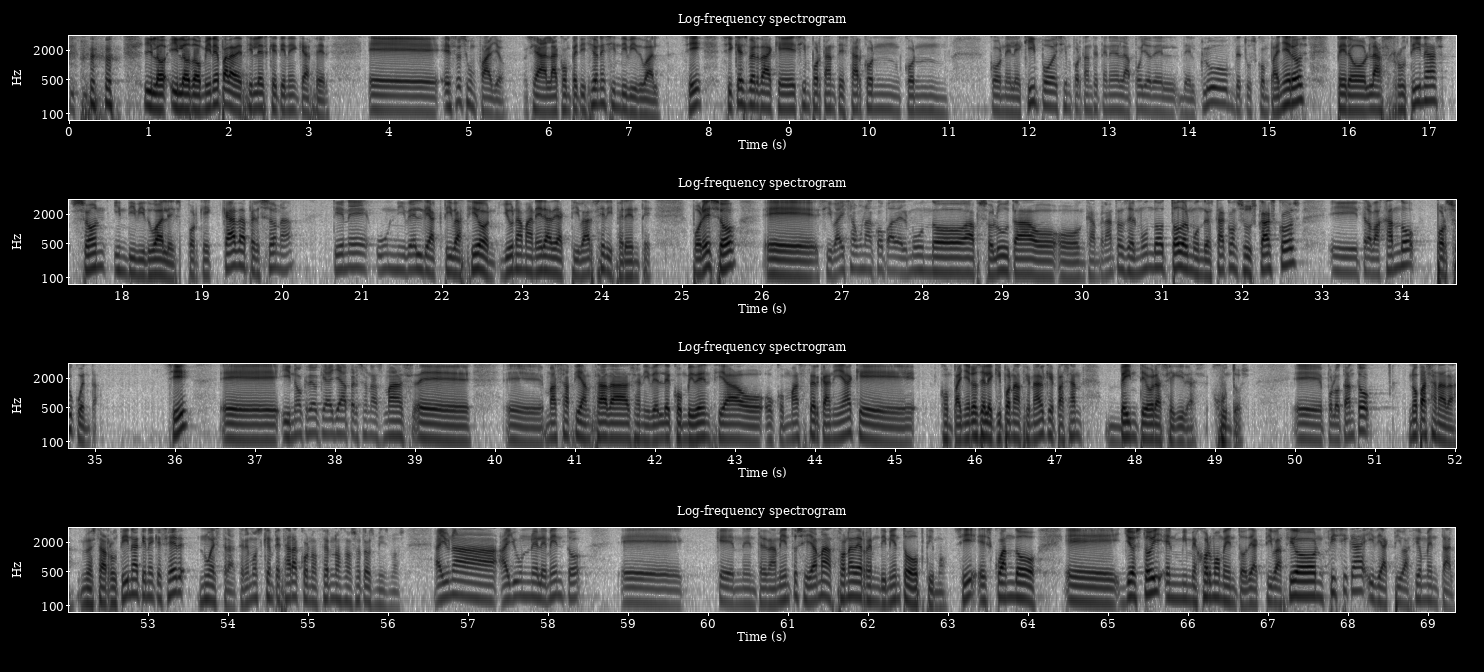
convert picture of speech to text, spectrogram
y, lo, y lo domine para decirles qué tienen que hacer. Eh, eso es un fallo. O sea, la competición es individual. ¿sí? sí que es verdad que es importante estar con, el equipo, es importante tener el apoyo del, club, de tus compañeros, pero las rutinas son individuales porque cada persona tiene un nivel de activación y una manera de activarse diferente. Por eso, eh, si vais a una Copa del Mundo absoluta o, en campeonatos del mundo, todo el mundo está con sus cascos y trabajando por su cuenta. ¿Sí? Eh, y no creo que haya personas más, eh, más afianzadas a nivel de convivencia o, con más cercanía que compañeros del equipo nacional que pasan 20 horas seguidas juntos. por lo tanto, no pasa nada. Nuestra rutina tiene que ser nuestra. Tenemos que empezar a conocernos nosotros mismos. Hay, una, hay un elemento eh, que en entrenamiento se llama zona de rendimiento óptimo. ¿sí? Es cuando eh, yo estoy en mi mejor momento de activación física y de activación mental.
